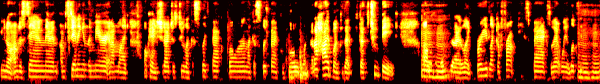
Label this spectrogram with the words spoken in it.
you know I'm just standing there and I'm standing in the mirror and I'm like, okay, should I just do like a slick back bun, like a slick back low bun, not a high bun because that that's too big. Um, Mm-hmm. I like braid like a front piece back so that way it looks Mm-hmm.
